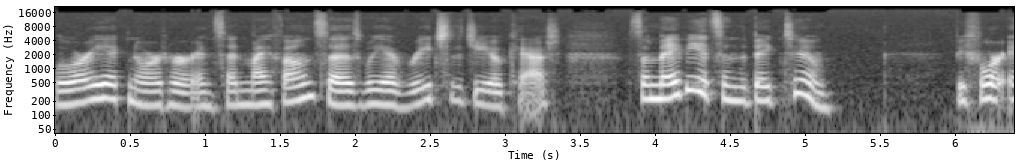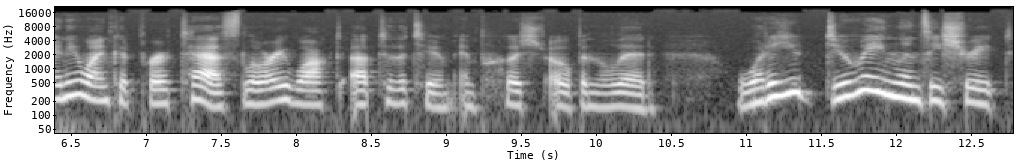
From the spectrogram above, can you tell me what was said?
Lori ignored her and said, My phone says we have reached the geocache, so maybe it's in the big tomb. Before anyone could protest, Lori walked up to the tomb and pushed open the lid. What are you doing? Lindsay shrieked.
